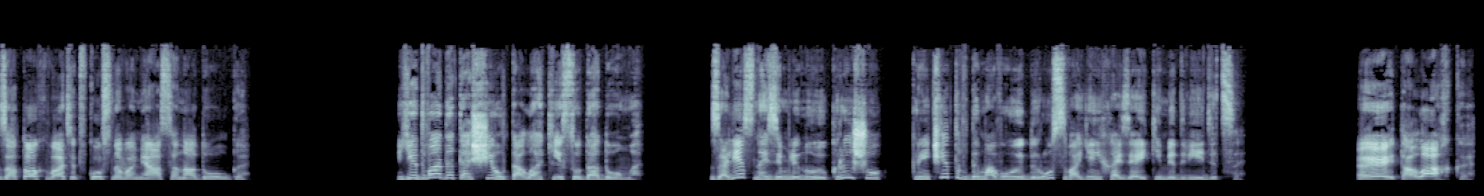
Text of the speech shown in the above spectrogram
Зато хватит вкусного мяса надолго!» Едва дотащил Тала кису до дома. Залез на земляную крышу, кричит в дымовую дыру своей хозяйки-медведицы. «Эй, Талахка,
